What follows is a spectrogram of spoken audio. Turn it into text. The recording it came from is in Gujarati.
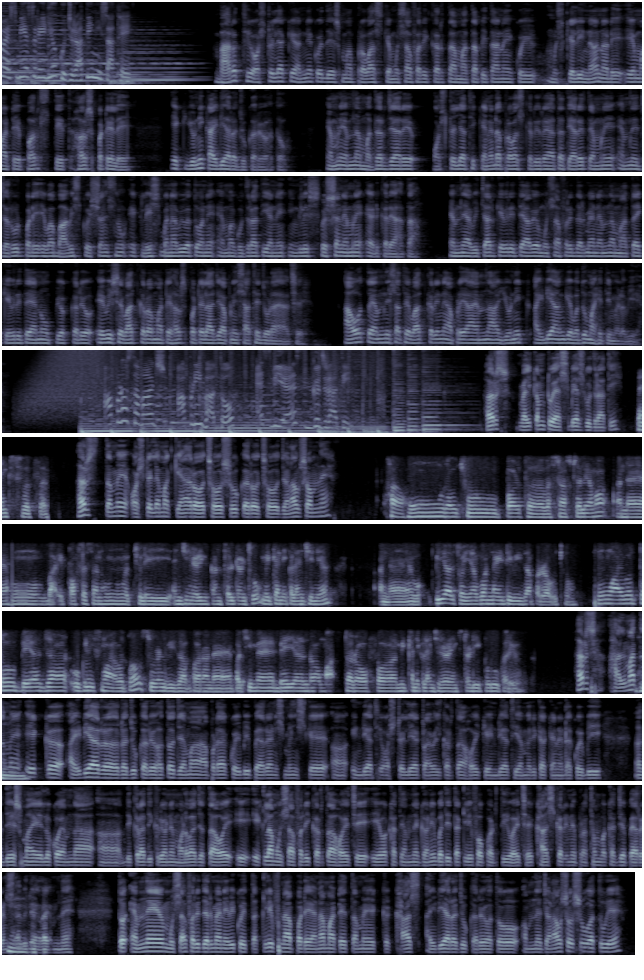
છો SBS રેડિયો ગુજરાતીની સાથે. ભારતથી ઓસ્ટ્રેલિયા કે અન્ય કોઈ દેશમાં પ્રવાસ કે મુસાફરી કરતા માતા પિતાને કોઈ મુશ્કેલી ન નડે એ માટે પર્થ સ્થિત હર્ષ પટેલે એક યુનિક આઈડિયા રજૂ કર્યો હતો. એમણે એમના મધર જ્યારે ઓસ્ટ્રેલિયાથી કેનેડા પ્રવાસ કરી રહ્યા હતા ત્યારે તેમણે એમને જરૂર પડે એવા બાવીસ ક્વેશ્ચન્સનું એક લિસ્ટ બનાવ્યું હતું અને એમાં ગુજરાતી અને ઇંગ્લિશ ક્વેશ્ચન એમણે એડ કર્યા હતા. એમને આ વિચાર કેવી રીતે આવ્યો મુસાફરી દરમિયાન એમના માતાએ કેવી રીતે એનો ઉપયોગ કર્યો એ વિશે વાત કરવા માટે હર્ષ પટેલ આજે આપણી સાથે જોડાયા છે. આવો તો એમની સાથે વાત કરીને આપણે આ એમના યુનિક આઈડિયા અંગે વધુ માહિતી મેળવીએ. આપણો સમાજ આપણી વાતો SBS Gujarati. Harsh welcome to SBS Gujarati. Thanks sir Harsh તમે ઓસ્ટ્રેલિયામાં ક્યાં રહો છો શું કરો છો જણાવશો અમને? હા, હું રહું છું પર્થ, વેસ્ટર્ન ઓસ્ટ્રેલિયામાં અને હું બાય પ્રોફેશન હું એકચ્યુઅલી એન્જિનિયરિંગ કન્સલ્ટન્ટ છું મિકેનિકલ એન્જિનિયર અને પીઆર છું, અહીંયા વન નાઇન્ટી વિઝા પર રહું છું. હું આવ્યો તો બે હજાર ઓગણીસમાં આવ્યો હતો સ્ટુડન્ટ વિઝા પર અને પછી મેં બે યરનો master of mechanical engineering study પૂરું કર્યું. હર્ષ હાલમાં તમે એક આઈડિયા રજૂ કર્યો હતો જેમાં આપણા કોઈ બી પેરેન્ટ્સ મીન્સ કે ઇન્ડિયાથી ઓસ્ટ્રેલિયા ટ્રાવેલ કરતા હોય કે ઇન્ડિયાથી અમેરિકા કેનેડા કોઈ બી દેશમાં એ લોકો એમના દીકરા દીકરીઓને મળવા જતા હોય એ એકલા મુસાફરી કરતા હોય છે એ વખતે એમને ઘણી બધી તકલીફો પડતી હોય છે ખાસ કરીને પ્રથમ વખત જે પેરેન્ટ્સ આવી રહ્યા હોય એમને. તો એમને મુસાફરી દરમિયાન એવી કોઈ તકલીફ ના પડે એના માટે તમે એક ખાસ આઈડિયા રજૂ કર્યો હતો અમને જણાવશો શું હતું એ?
